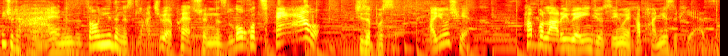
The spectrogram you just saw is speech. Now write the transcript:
你觉得，哎，硬是找你，硬是拿几万块出来，硬是恼火惨了。其实不是，他有钱，他不拿的原因就是因为他怕你是骗子。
